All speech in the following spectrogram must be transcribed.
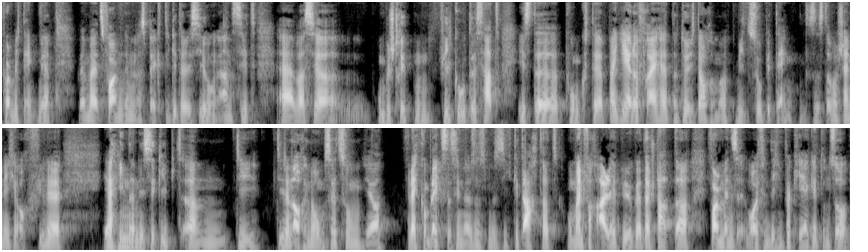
Vor allem, ich denke mir, wenn man jetzt vor allem den Aspekt Digitalisierung ansieht, äh, was ja unbestritten viel Gutes hat, ist der Punkt der Barrierefreiheit natürlich auch immer mit zu bedenken, dass es da wahrscheinlich auch viele ja, Hindernisse gibt, ähm, die, die dann auch in der Umsetzung ja vielleicht komplexer sind, als man sich gedacht hat, um einfach alle Bürger der Stadt da, vor allem wenn es um öffentlichen Verkehr geht und so,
